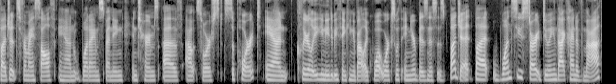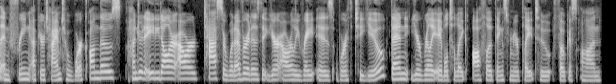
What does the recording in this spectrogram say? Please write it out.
budgets for myself and what I'm spending in terms of outsourced support. And clearly, you need to be thinking about like what works within your business's budget. But once you start doing that kind of math and freeing up your time to work on those $180 hour tasks or whatever it is that your hourly rate is worth to you, then you're really able to like offload things from your plate to focus on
